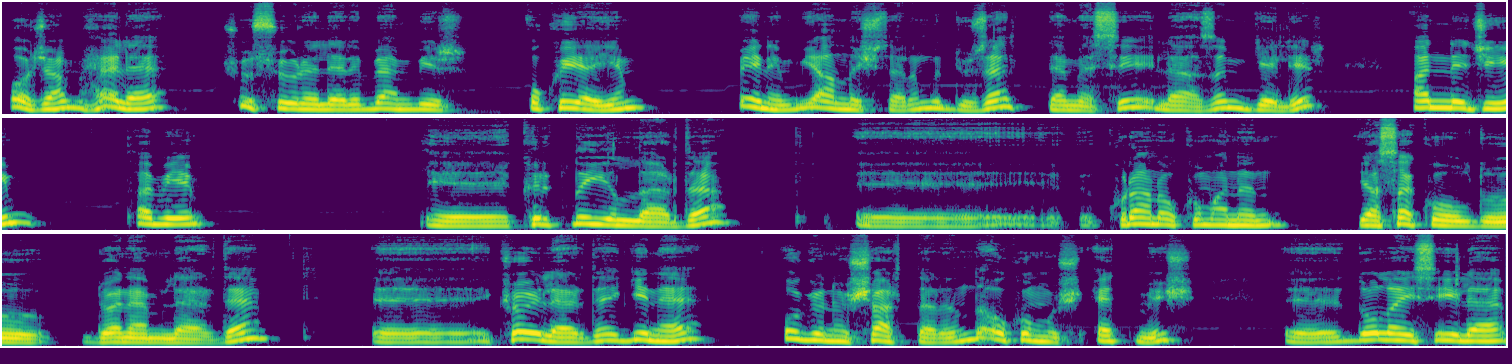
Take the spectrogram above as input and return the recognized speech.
hocam hele şu sureleri ben bir okuyayım, benim yanlışlarımı düzelt demesi lazım gelir. Anneciğim tabii e, 40'lı yıllarda e, Kur'an okumanın yasak olduğu dönemlerde e, köylerde yine o günün şartlarında okumuş etmiş. E, dolayısıyla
